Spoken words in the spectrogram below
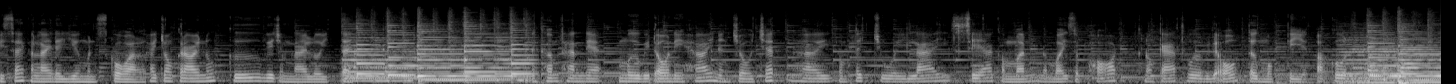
ពិសេសកន្លែងដែលយើងមិនស្គាល់ហើយចុងក្រោយនោះគឺវាចំណាយលុយតិច ខំថាអ្នកមើលវីដេអូនេះហើយនឹងចូលចិត្តហើយកុំភ្លេចជួយ like share comment ដើម្បី support ក្នុងការធ្វើវីដេអូទៅមុខទៀតអរគុណ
